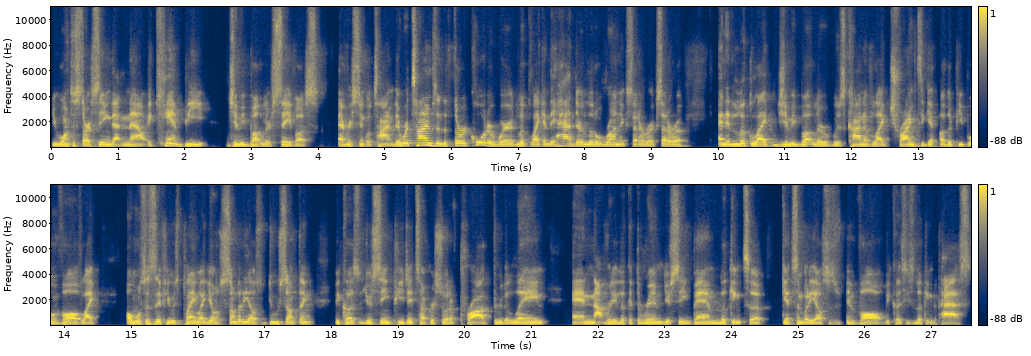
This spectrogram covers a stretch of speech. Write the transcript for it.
you want to start seeing that now. It can't be Jimmy Butler save us every single time. There were times in the third quarter where it looked like, and they had their little run, et cetera, et cetera. And it looked like Jimmy Butler was kind of like trying to get other people involved, like almost as if he was playing like, yo, somebody else do something because you're seeing PJ Tucker sort of prod through the lane and not really look at the rim. You're seeing Bam looking to get somebody else involved because he's looking to pass.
